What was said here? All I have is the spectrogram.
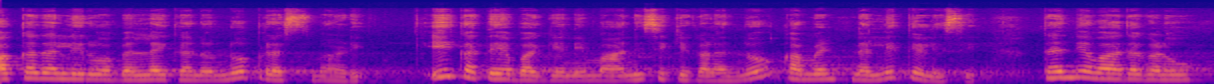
ಪಕ್ಕದಲ್ಲಿರುವ ಬೆಲ್ಲೈಕನನ್ನು ಪ್ರೆಸ್ ಮಾಡಿ. ಈ ಕಥೆಯ ಬಗ್ಗೆ ನಿಮ್ಮ ಅನಿಸಿಕೆಗಳನ್ನು ಕಮೆಂಟ್ನಲ್ಲಿ ತಿಳಿಸಿ. ಧನ್ಯವಾದಗಳು.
